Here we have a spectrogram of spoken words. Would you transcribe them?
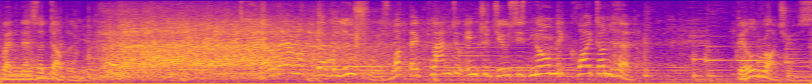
when there's a W. Though they are not revolutionaries, what they plan to introduce is normally quite unheard of. Bill Rodgers.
